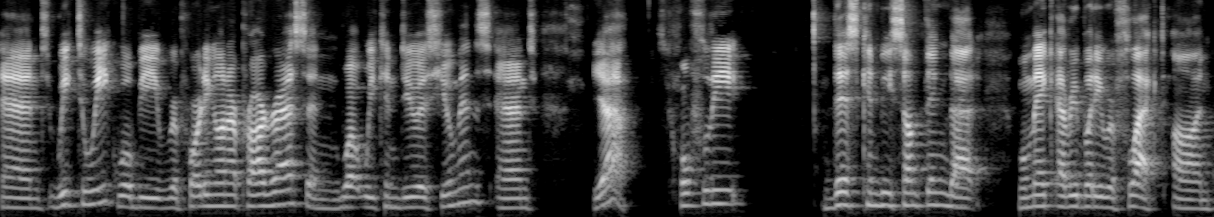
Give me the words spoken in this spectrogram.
And week to week, we'll be reporting on our progress and what we can do as humans. And yeah, hopefully this can be something that will make everybody reflect on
